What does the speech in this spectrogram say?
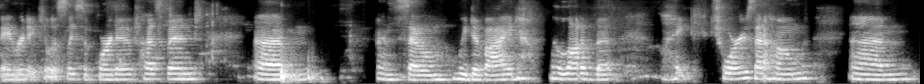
a ridiculously supportive husband. Um, and so we divide a lot of the like chores at home um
